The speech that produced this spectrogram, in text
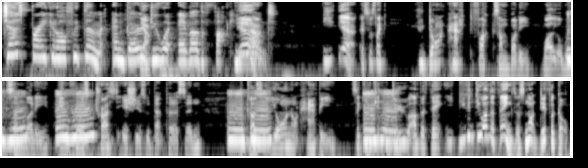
just break it off with them and go Yeah. do whatever the fuck you Yeah. want. Yeah, it's just like you don't have to fuck somebody while you're with Mhm. somebody and Mhm. cause trust issues with that person because Mhm. you're not happy. It's like you can Mhm. do other things. You can do other things. It's not difficult.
